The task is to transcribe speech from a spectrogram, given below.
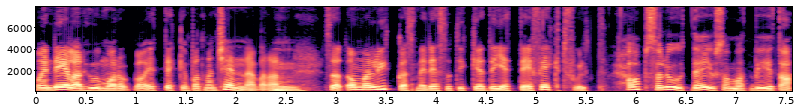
och en delad humor är ett tecken på att man känner varandra. Mm. Så att om man lyckas med det så tycker jag att det är jätteeffektfullt. Absolut, det är ju som att byta,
